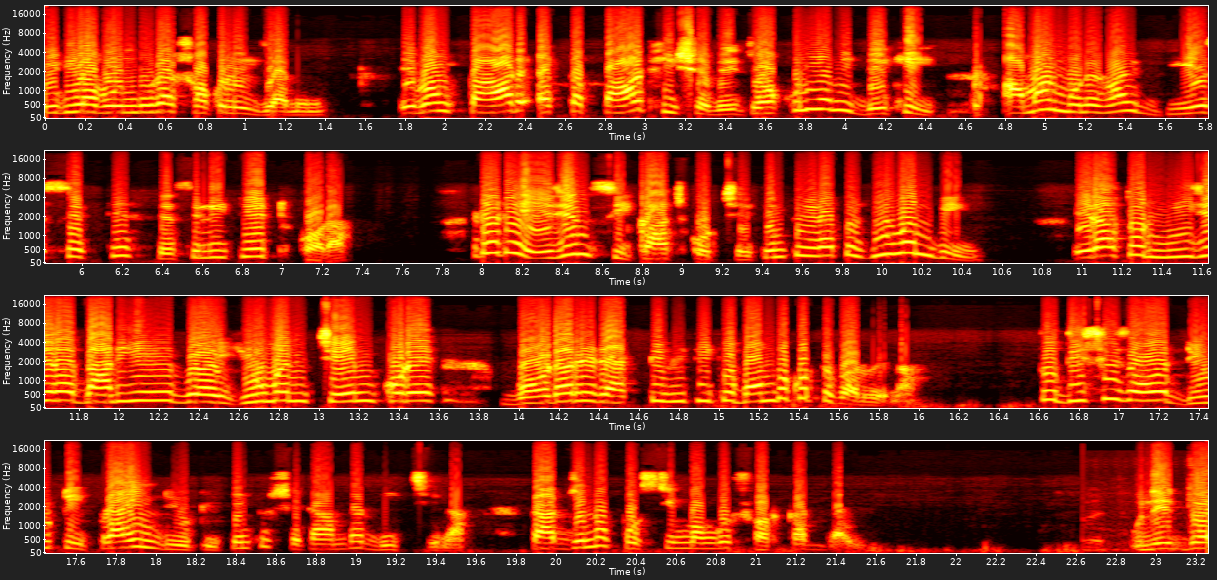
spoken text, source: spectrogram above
মিডিয়া বন্ধুরা সকলেই জানেন। এবং তার একটা পার্ট হিসেবে যখনই আমি দেখি, আমার মনে হয় বিএসএফ কে ফেসিলিটেট করা। এটা একটা এজেন্সি কাজ করছে, কিন্তু এরা তো হিউম্যান বিং এরা তো নিজেরা দাঁড়িয়ে হিউম্যান চেন করে বর্ডারের অ্যাক্টিভিটিকে বন্ধ করতে পারবে না। তো this is our duty prime duty কিন্তু সেটা আমরা দিচ্ছি না। তার জন্য পশ্চিমবঙ্গ সরকার দায়ী। উনি তো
